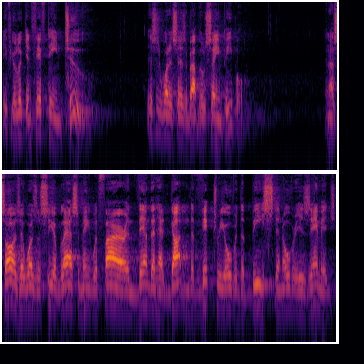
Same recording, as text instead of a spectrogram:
If you look in 15 2, this is what it says about those same people. And I saw as it was a sea of glass mingled with fire, and them that had gotten the victory over the beast and over his image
